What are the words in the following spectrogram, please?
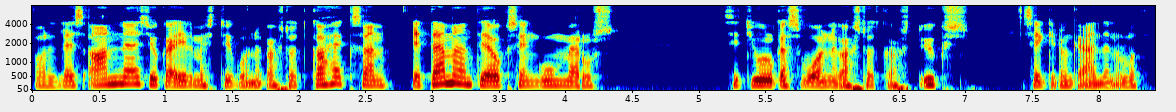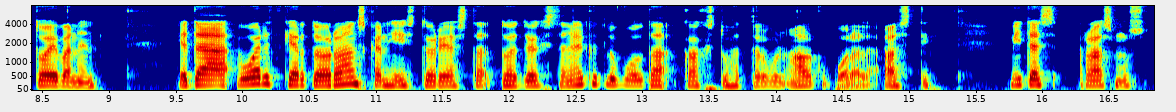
oli Les Annes, joka ilmestyi vuonna 2008, ja tämän teoksen kummerus sitten julkaisi vuonna 2021. Senkin on kääntänyt Lotta Toivanen. Ja tämä vuodet kertoo Ranskan historiasta 1940-luvulta 2000-luvun alkupuolelle asti. Mites Rasmus,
